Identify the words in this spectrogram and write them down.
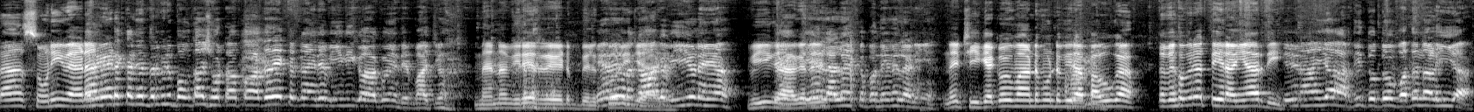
ਤਾਂ ਸੋਹਣੀ ਵੈੜ ਆ। ਰੇਟ ਕਜੰਦਰ ਵੀ ਬਹੁਤਾ ਛੋਟਾ ਪਾ ਦੇ ਇੱਕ ਗਾਂ ਦੇ 20 20 ਗਾਹਕ ਹੋ ਜਾਂਦੇ ਬਾਅਦ ਚੋਂ। ਮੈਂ ਨਾ ਵੀਰੇ ਰੇਟ ਬਿਲਕੁਲ ਹੀ ਹੁਣ ਗਾਹਕ ਜਾਇਜ਼। 20 ਹੋਣੇ ਆ। 20 ਗਾਹਕ ਇਹ ਦੇ ਲੈ ਲੈ ਇੱਕ ਬੰਦੇ ਨੇ ਲੈਣੀ ਹੈ ਨਹੀਂ ਠੀਕ ਹੈ ਕੋਈ ਵੰਡ ਮੁੰਡ ਵੀਰਾ ਪਾਊਗਾ। ਤਾਂ ਵੇਖੋ ਵੀਰੇ 13000 ਦੀ। 13000 ਦੀ ਦੁੱਧੋਂ ਵਧਣ ਵਾਲੀ ਆ।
